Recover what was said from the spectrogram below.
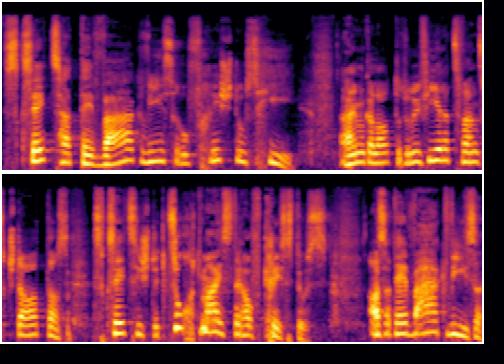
Das Gesetz hat den Wegweiser auf Christus hin. Einem Galater 3,24 steht das. Das Gesetz ist der Zuchtmeister auf Christus. Also der Wegweiser.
